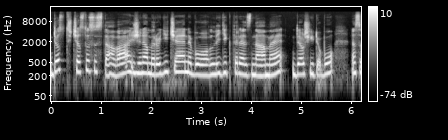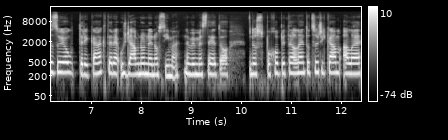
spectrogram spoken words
dost často se stává, že nám rodiče nebo lidi, které známe delší dobu, nasazují trika, které už dávno nenosíme. Nevím, jestli je to dost pochopitelné, to, co říkám, ale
